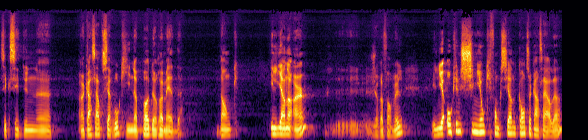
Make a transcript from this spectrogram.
C'est que c'est une, euh, un cancer du cerveau qui n'a pas de remède. Donc, il y en a un, je reformule, il n'y a aucune chimio qui fonctionne contre ce cancer-là.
